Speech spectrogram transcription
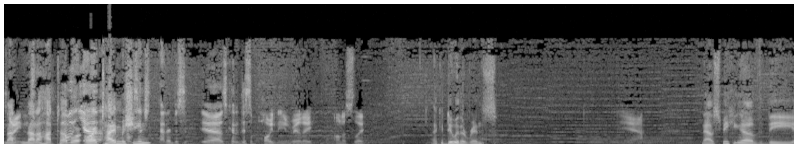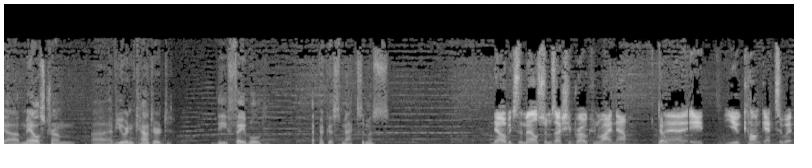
Not, Titans. not a hot tub Oh, or, yeah, or a time machine? Kinda dis- yeah, it's kind of disappointing, really, honestly. I could do with a rinse. Yeah. Now, speaking of the uh, Maelstrom, uh, have you encountered the fabled Epicus Maximus? No, because the Maelstrom's actually broken right now. Dope. Uh, it, you can't get to it.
